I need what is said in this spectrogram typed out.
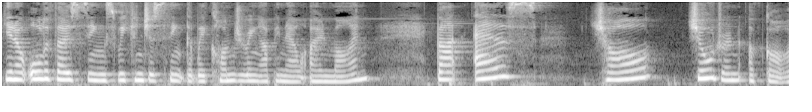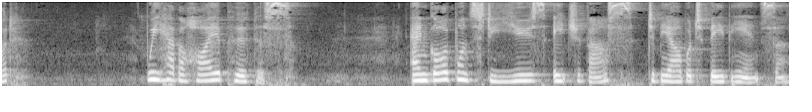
You know, all of those things we can just think that we're conjuring up in our own mind. But as child, children of God, we have a higher purpose. And God wants to use each of us to be able to be the answer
